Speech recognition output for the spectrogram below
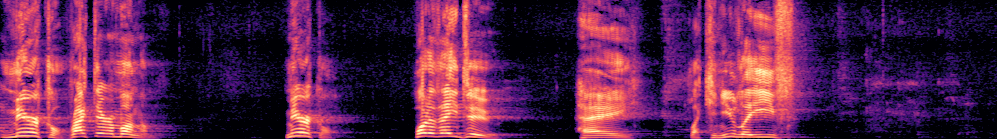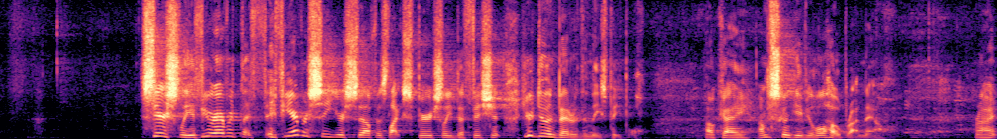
Miracle right there among them. Miracle. What do they do? Hey, like, can you leave? Seriously, if, you're ever, if you ever see yourself as like spiritually deficient, you're doing better than these people. Okay? I'm just going to give you a little hope right now. Right?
